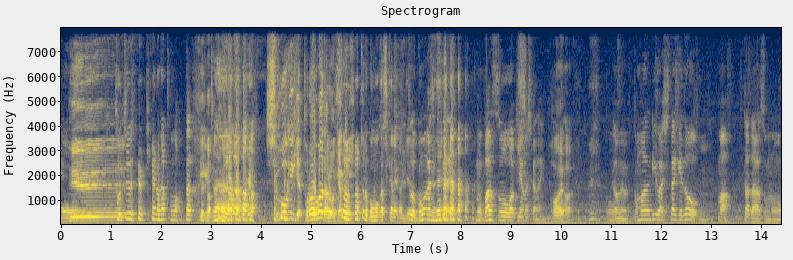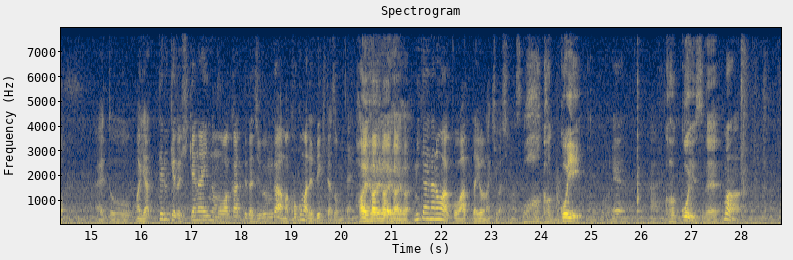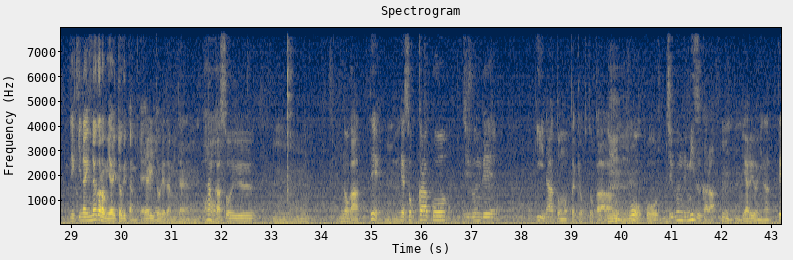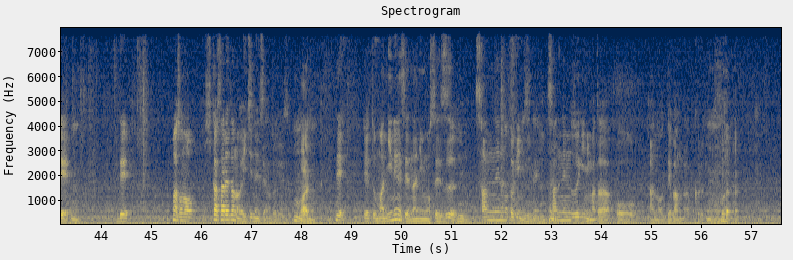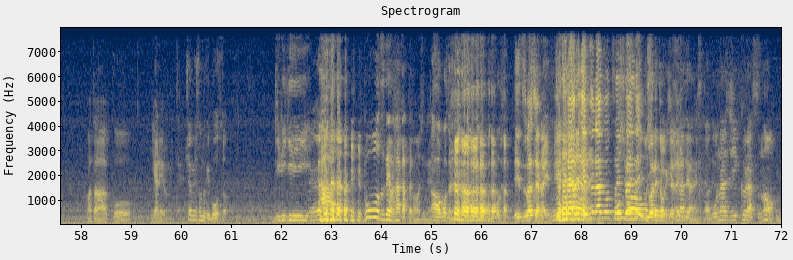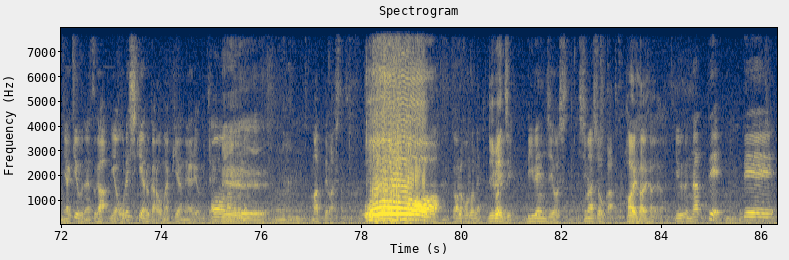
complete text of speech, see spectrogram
途中でピアノが止まったっていう。衝撃やトラウマだろう逆に。ちょっとごまかしかない感じやそうごまかし効かない。もう伴奏はピアノしかないんで。はいはだから止まりはしたけど、まあただそのえっとまあ、やってるけど弾けないのも分かってた自分が、まあ、ここまでできたぞみたいな、いはいはいはいはいはい。みたいなのはこうあったような気はします、わあかっこいいね。はかっこいいですね。まあできないながらもやり遂げたみたいい、な。やり遂げたみたいうん。ななんかそういうのがあって、うん。でそこからこう自分でいいなと思った曲とかうんうんをこう自分で自らうんやるようになって、でまあその弾かされたのが1年生の時ですよ、うん。はい。で、えーとまあ、2年生何もせず、うん。3年の時にですね、うんうん。3年の時にまたこうあの出番が来る、またこうやれよみたいな。ちなみにその時坊主だっギリギリあー坊主ではなかったかもしれないです。たああ坊主じゃない坊主。絵面じゃない。絵面絵面の問題で言われたわけじゃ絵ない面ではないです同じクラスの野球部のやつが「いや俺指揮やるからお前ピアノやれよ」みたいな。あーなるほどね。へ待ってました。ーおお なるほどね。リベンジ。リベンジをししましょうかはいはいはいはい。というふうになって、で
